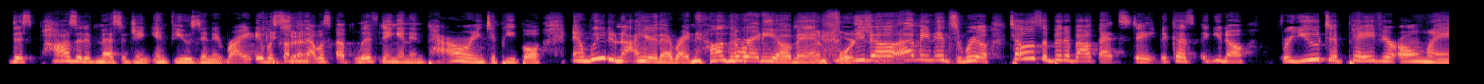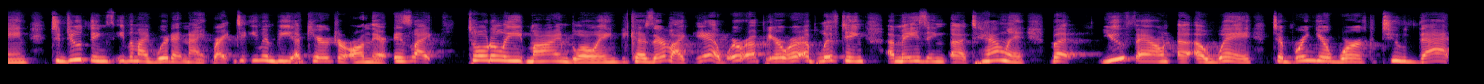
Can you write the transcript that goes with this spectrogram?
this positive messaging infused in it, right? It was something that was uplifting and empowering to people. And we do not hear that right now on the radio, man. Unfortunately. You know, I mean, it's real. Tell us a bit about that state because, you know, for you to pave your own lane, to do things even like Weird at Night, right? To even be a character on there is like, totally mind blowing because they're like, yeah, we're up here, we're uplifting amazing uh, talent, but you found a, a way to bring your work to that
